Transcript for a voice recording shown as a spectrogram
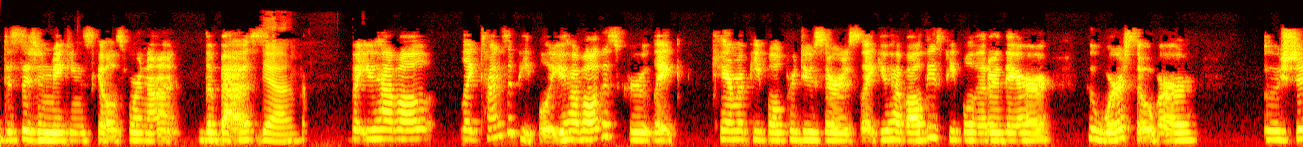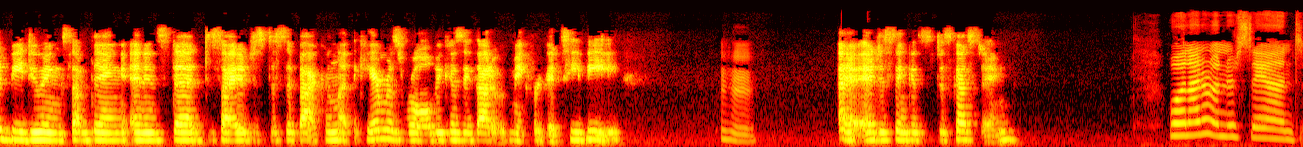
decision making skills were not the best. Yeah. But you have all, like, tons of people. You have all this crew, like, camera people, producers, like, you have all these people that are there who were sober. Who should be doing something and instead decided just to sit back and let the cameras roll because they thought it would make for good TV. hmm I, I just think it's disgusting. Well, and I don't understand.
